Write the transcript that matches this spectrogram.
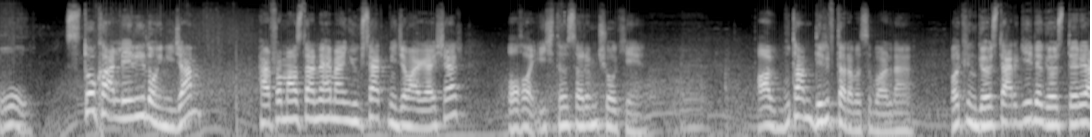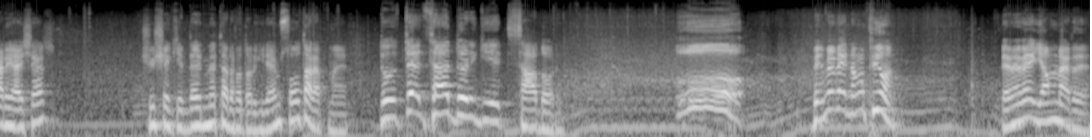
Oo. Stok halleriyle oynayacağım. Performanslarını hemen yükseltmeyeceğim arkadaşlar. Oha iç tasarım çok iyi. Abi bu tam drift arabası bu arada. Bakın göstergeyi de gösteriyor arkadaşlar. Şu şekilde ne tarafa doğru gidelim? Sol taraf mı? Dur dur sağa doğru git. Sağa doğru. Oo! BMW ne yapıyorsun? BMW yan verdi.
